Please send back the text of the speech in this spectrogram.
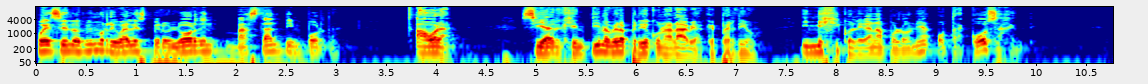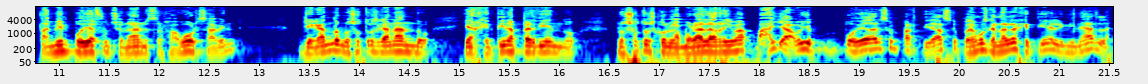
Pueden ser los mismos rivales, pero el orden bastante importa. Ahora, si Argentina hubiera perdido con Arabia, que perdió, y México le gana a Polonia, otra cosa, gente. También podía funcionar a nuestro favor, ¿saben? Llegando nosotros ganando y Argentina perdiendo, nosotros con la moral arriba, vaya, oye, podía darse un partidazo y podíamos ganar a Argentina eliminarla.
